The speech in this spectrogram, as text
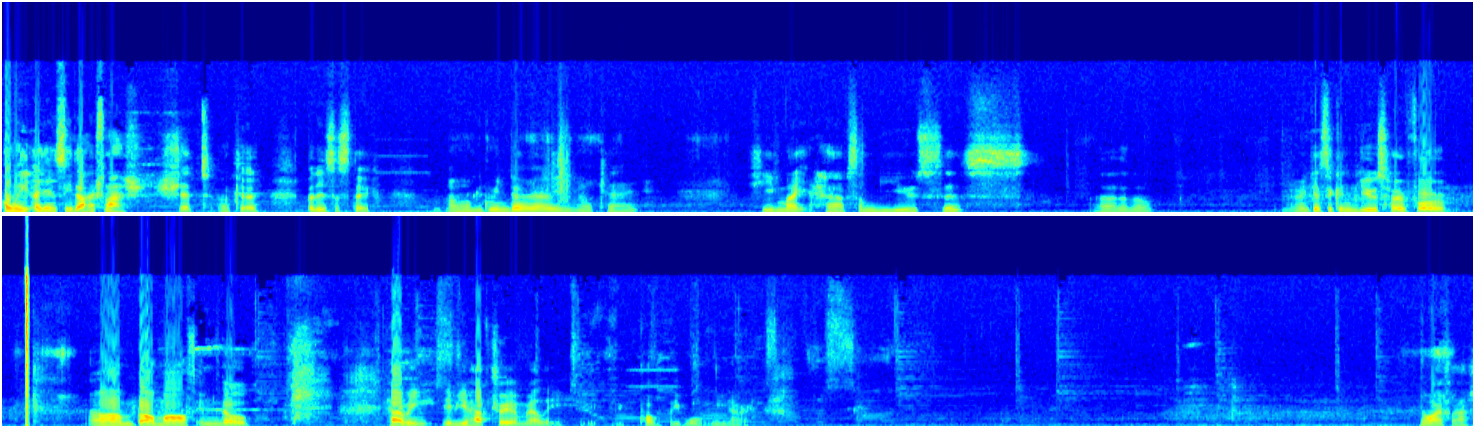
Oh wait, I didn't see the eye flash. Shit. Okay, but it's a stick. Um, Green Derieri. Okay. She might have some uses. I don't know. I guess you can use her for um, Bellmoth, even though having if you have Trey melee, you, you probably won't need her. No eye flash.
